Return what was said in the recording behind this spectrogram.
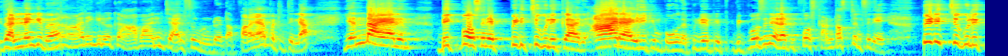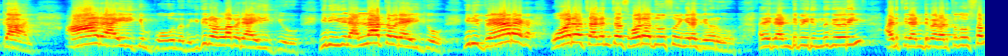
ഇതല്ലെങ്കിൽ വേറെ ആരെങ്കിലും ഒക്കെ ആവാനും ചാൻസുകളുണ്ട് കേട്ടോ. പറയാൻ പറ്റത്തില്ല. എന്തായാലും ബിഗ് ബോസിനെ പിടിച്ചു കുലുക്കാൻ ആരായിരിക്കും പോകുന്നത്? ബിഗ് ബിഗ് ബോസിനെ അല്ല ബിഗ് ബോസ് കണ്ടസ്റ്റൻസിനെ പിടിച്ചു കുലുക്കാൻ ആരായിരിക്കും പോകുന്നത്? ഇതിലുള്ളവരായിരിക്കുമോ ഇനി ഇതിലല്ലാത്തവരായിരിക്കുമോ ഇനി വേറെ ഓരോ ചലഞ്ചസ് ഓരോ ദിവസവും ഇങ്ങനെ കയറുമോ അതായത് രണ്ടുപേർ ഇന്ന് കയറി അടുത്ത രണ്ടുപേർ അടുത്ത ദിവസം.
